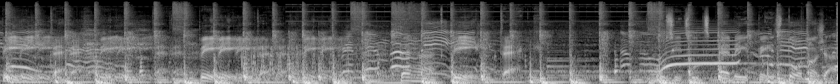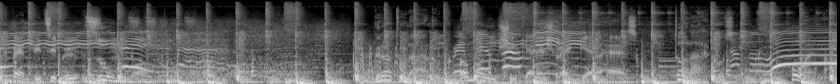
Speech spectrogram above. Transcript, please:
Péter, Péter, Péter. Tehát péntek. Puszicuc, ebédpénz, tornazsák, benti cipő, zumba. Gratulálunk a mai sikeres reggelhez. Találkozunk holnap.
